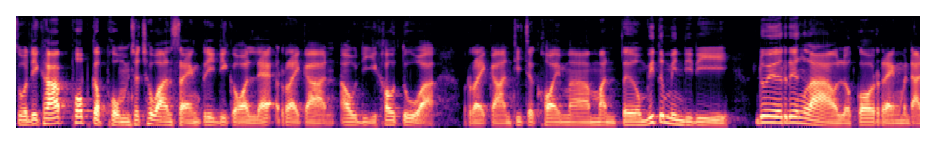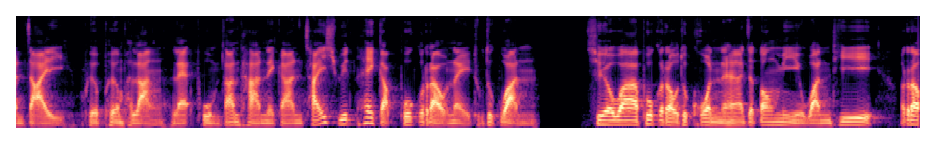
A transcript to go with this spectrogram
สวัสดีครับ พบกับผมชัชวานแสงปรีดีกร และรายการเอาดีเข้าตัว รายการที่จะคอยมามันเติมวิตามินดีดด้วยเรื่องราวแล้วก็แรงบันดาลใจ เพื่อเพิ่มพลัง และภูมิต้านทานในการใช้ชีวิตให้กับพวกเราในทุกๆวัน เชื่อว่าพวกเราทุกคนนะฮะจะต้องมีวันที่เรา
